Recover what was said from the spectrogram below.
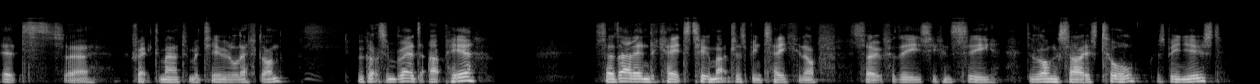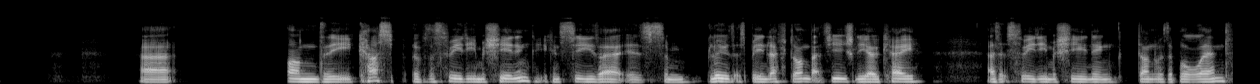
It's uh, the correct amount of material left on. We've got some red up here. So that indicates too much has been taken off. So for these, you can see the wrong size tool has been used. Uh, on the cusp of the 3D machining, you can see there is some blue that's been left on. That's usually okay as it's 3D machining done with a ball end.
